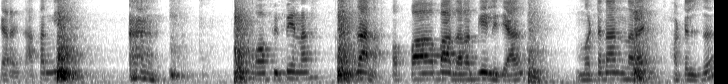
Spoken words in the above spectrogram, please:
करायचं. आता मी कॉफी पेणार जाणार. पप्पा बाजारात गेली ते आज. मटण आणणार आहेत हॉटेलचं.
